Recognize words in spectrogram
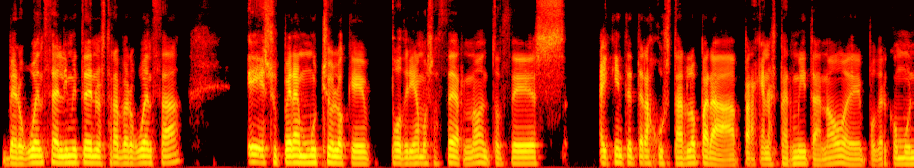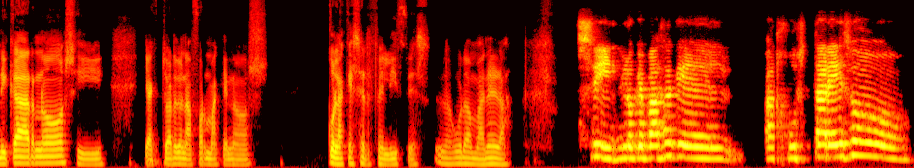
vergüenza, el límite de nuestra vergüenza, eh, supera mucho lo que podríamos hacer, ¿no? Entonces hay que intentar ajustarlo para, para que nos permita, ¿no? Eh, poder comunicarnos y, y actuar de una forma que nos, con la que ser felices, de alguna manera. Sí, lo que pasa que ajustar eso,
